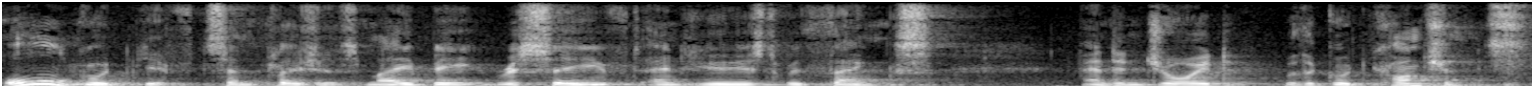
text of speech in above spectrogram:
all good gifts and pleasures may be received and used with thanks and enjoyed with a good conscience.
